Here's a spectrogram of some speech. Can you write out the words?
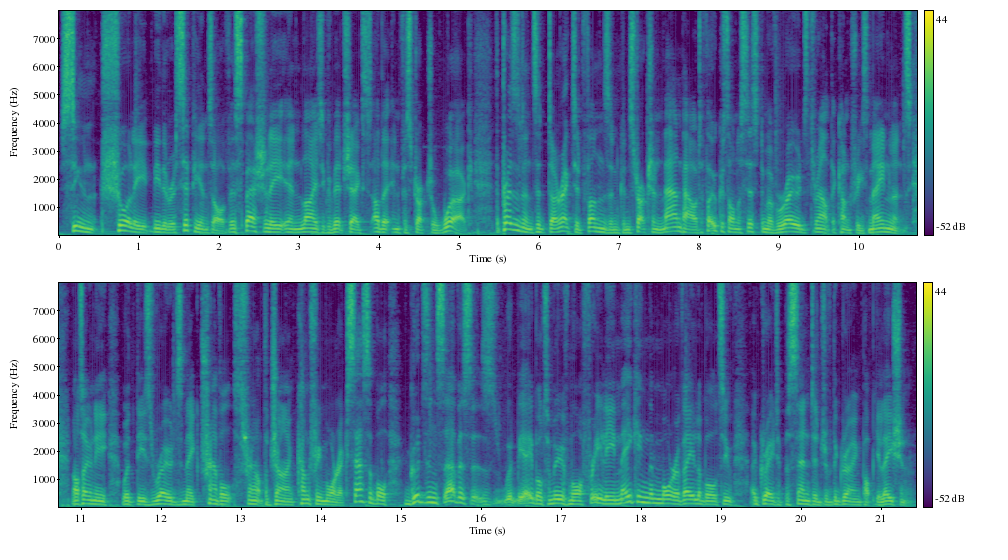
soon surely be the recipient of, especially in light of Kubitschek's other infrastructure work. The president had directed funds and construction manpower to focus on a system of roads throughout the country's mainland. Not only would these roads make travel throughout the giant country more accessible, goods and services would be able to move more freely, making them more available to a greater percentage of the growing population.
